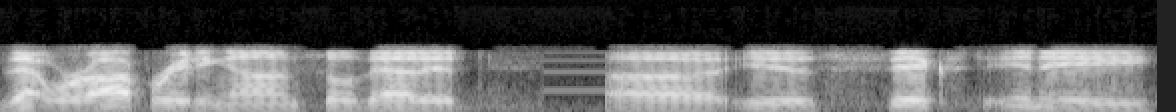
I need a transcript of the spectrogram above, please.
that we're operating on so that it uh, is fixed in a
